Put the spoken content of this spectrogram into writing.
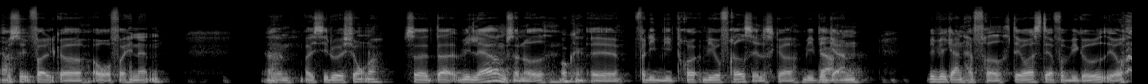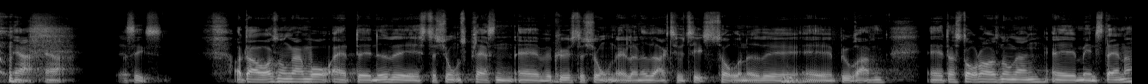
ja. besøge folk og over for hinanden ja. øhm, og i situationer. Så der, vi lærer om sådan noget. Okay. Øh, fordi vi, prøver, vi er jo fredselskere. Vi vil, ja. gerne, vi vil gerne have fred. Det er jo også derfor, vi går ud, jo. ja, ja. Præcis. Og der er jo også nogle gange, hvor at øh, nede ved stationspladsen øh, ved Køgestation, eller nede ved aktivitetstorvet, nede ved øh, biografen, øh, der står der også nogle gange øh, med en stander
